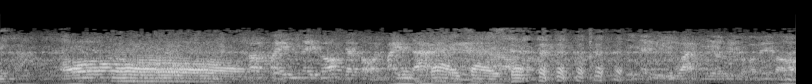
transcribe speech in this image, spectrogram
นี่อ๋ออ๋อถ้าไปในท้องจะสอนไม่ได้ใช่ใช่ใช่ที่จะมีวันเดียวที่สอนในท้อง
